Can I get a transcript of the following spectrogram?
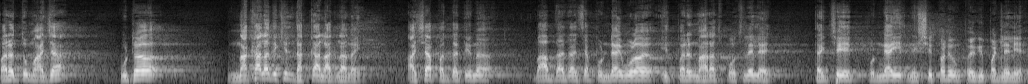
परंतु माझ्या कुठं नखाला देखील धक्का लागला नाही. अशा पद्धतीनं बापदादाच्या पुण्याईमुळं इथपर्यंत महाराज पोचलेले आहेत. त्यांची पुण्याई निश्चितपणे उपयोगी पडलेली आहे.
